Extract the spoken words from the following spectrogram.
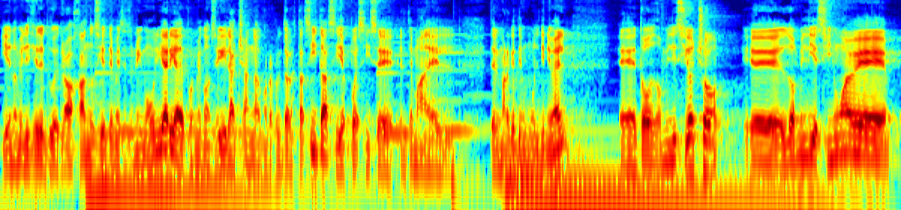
Y en 2017 estuve trabajando siete meses en inmobiliaria, después me conseguí la changa con respecto a las tacitas y después hice el tema del del marketing multinivel. Eh, todo 2018. 2019 eh,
